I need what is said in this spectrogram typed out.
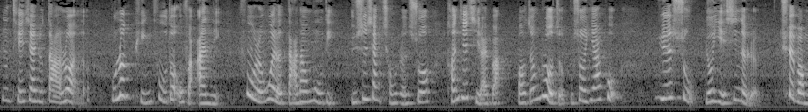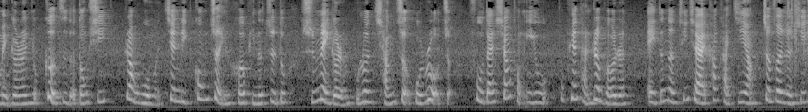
那天下就大乱了，无论贫富都无法安宁。富人为了达到目的，于是向穷人说：‘团结起来吧，保证弱者不受压迫，约束有野心的人，确保每个人有各自的东西。’”让我们建立公正与和平的制度，使每个人不论强者或弱者负担相同义务，不偏袒任何人。哎，等等，听起来慷慨激昂，振奋人心。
